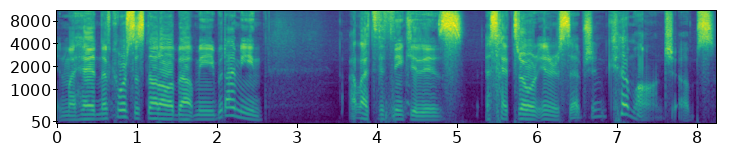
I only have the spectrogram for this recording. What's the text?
in my head. And of course, it's not all about me, but I mean, I like to think it is. As I throw an interception, come on, Chubs.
